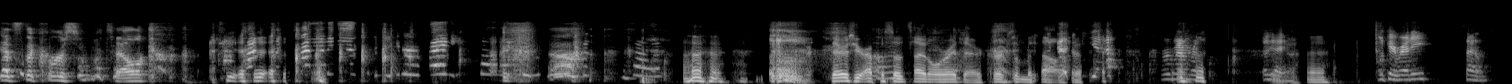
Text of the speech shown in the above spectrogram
It's the curse of Metallica. There's your episode title right there. Curse of Metallica. yeah. Remember. Okay. Yeah. Okay, ready? Silence.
